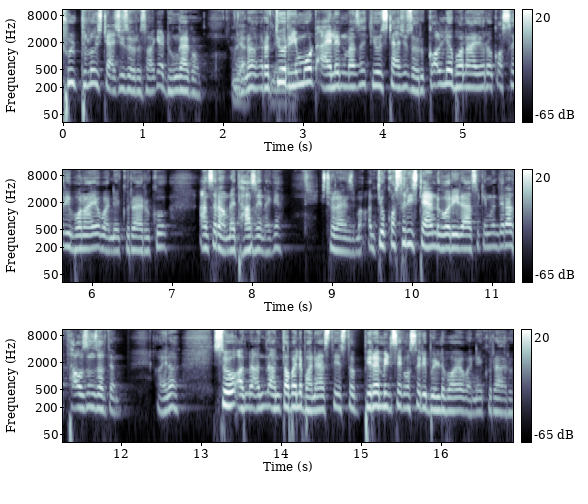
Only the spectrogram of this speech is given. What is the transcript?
ठुल्ठुलो स्ट्याचुजहरू छ क्या ढुङ्गाको होइन? र त्यो रिमोट आइल्यान्डमा चाहिँ त्यो स्ट्याचुजहरू कसले बनायो र कसरी बनायो भन्ने कुराहरूको आन्सर हामीलाई थाहा छैन क्या इस्टर आइल्यान्ड्समा। अनि त्यो कसरी स्ट्यान्ड गरिरहेछ किनभने there are thousands of them होइन? सो अनि तपाईँले भने जस्तै यस्तो पिरामिड चाहिँ कसरी बिल्ड भयो भन्ने कुराहरू।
